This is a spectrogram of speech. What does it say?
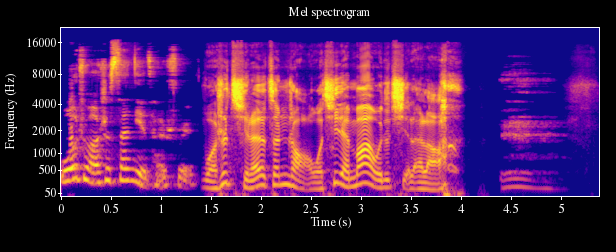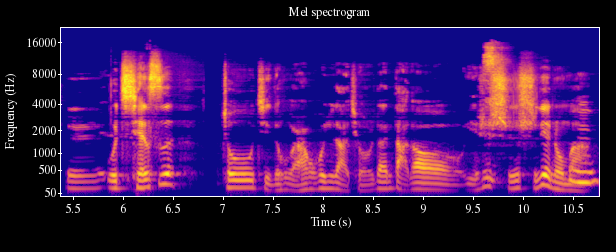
我主要是三点才睡，我是起来的真早，我七点半我就起来了。呃，我前四周几的晚上会去打球，但打到也是十十点钟吧。嗯，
